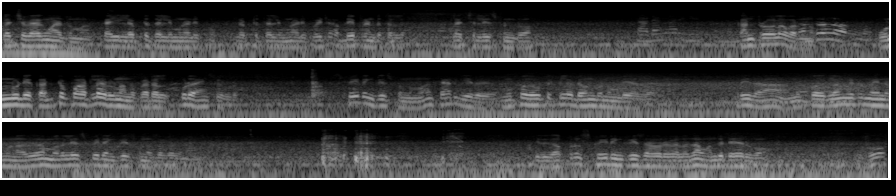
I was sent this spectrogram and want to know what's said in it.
கிளச்சை வேகமாக அழுத்துமா? கை லெஃப்ட் தள்ளி முன்னாடி போ. லெஃப்ட் தள்ளி முன்னாடி போயிட்டு அப்படியே ஃப்ரண்ட்டு தள்ளு. கிளச்சை ரிலீஸ் பண்ணணும் கண்ட்ரோலாக வரணும். உன்னுடைய கட்டுப்பாட்டில் இருக்கணும் அந்த பெடல் கூட ஆக்சில் கூட. ஸ்பீட் இன்க்ரீஸ் பண்ணுமா? தேர்ட் கியர் முப்பது விட்டு கிலோ டவுன் பண்ண முடியாது? புரியுதா? முப்பது கிலோமீட்டர் மெயின்டைன் பண்ணணும். அதுதான் முதல்ல ஸ்பீட் இன்க்ரீஸ் பண்ண சொல்கிறது நான். இதுக்கப்புறம் ஸ்பீட் இன்க்ரீஸ் ஆகிற வேலை தான் வந்துட்டே இருக்கும். இப்போது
